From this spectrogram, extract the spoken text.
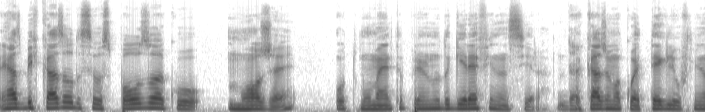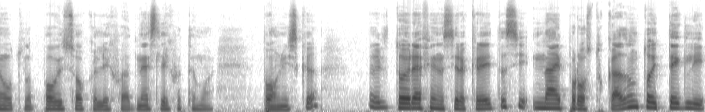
аз бих казал да се възползва, ако може, от момента, примерно, да ги рефинансира. Да. да кажем, ако е теглил в миналото на по-висока лихва, а днес лихвата му е по-ниска, нали, той рефинансира кредита си, най-просто казано, той тегли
